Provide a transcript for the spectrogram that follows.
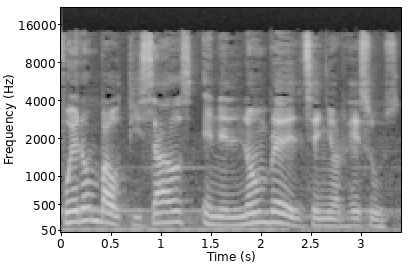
fueron bautizados en el nombre del Señor Jesús.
